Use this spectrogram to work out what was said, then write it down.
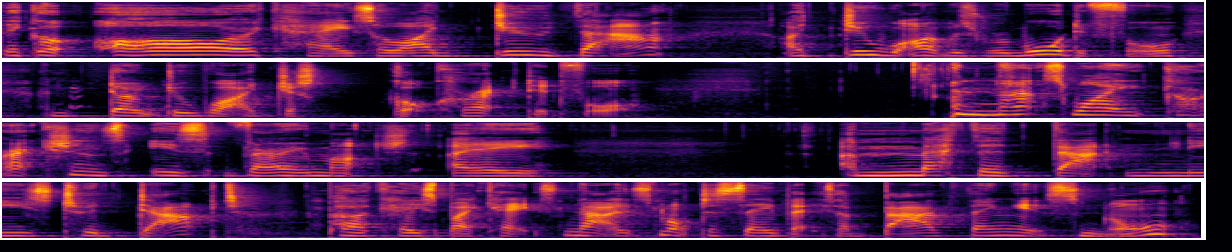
they go, oh, okay, so I do that. I do what I was rewarded for and don't do what I just got corrected for. And that's why corrections is very much a a method that needs to adapt per case by case. Now, it's not to say that it's a bad thing, it's not.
